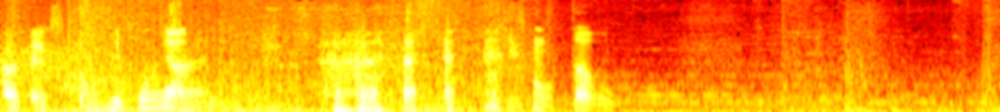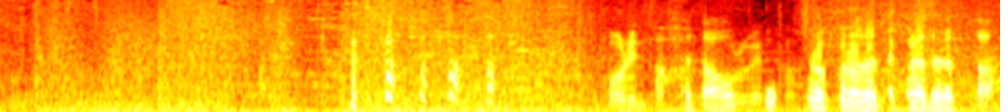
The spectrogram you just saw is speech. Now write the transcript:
아, 텍스 정신병자네. 이동 없다고. 버린다. 됐다 어, 모르겠다. 끌어 끌어들였다 끌어들였다.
